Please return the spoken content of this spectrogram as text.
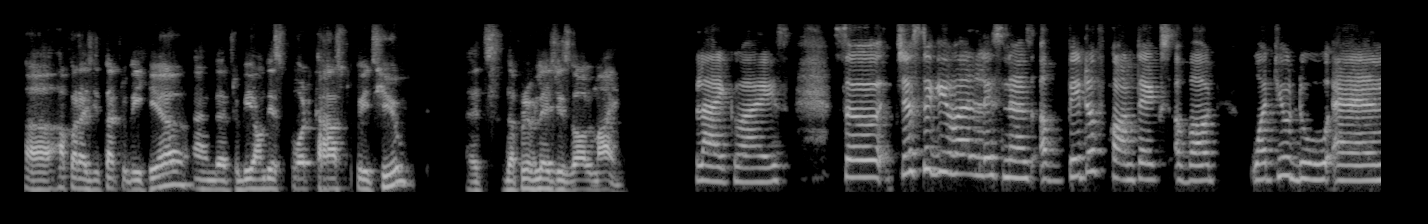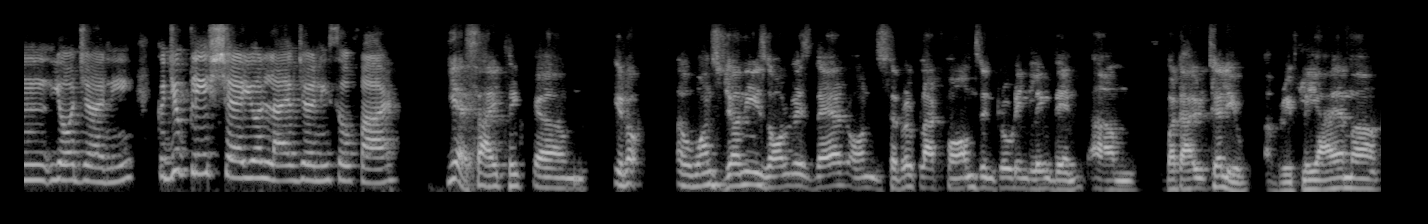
uh, Aparajeeta, to be here and uh, to be on this podcast with you. It's the privilege is all mine. Likewise. So, just to give our listeners a bit of context about what you do and your journey, could you please share your life journey so far? Yes, I think, um, you know, uh, one's journey is always there on several platforms, including LinkedIn. Um, but I will tell you uh, briefly I am a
